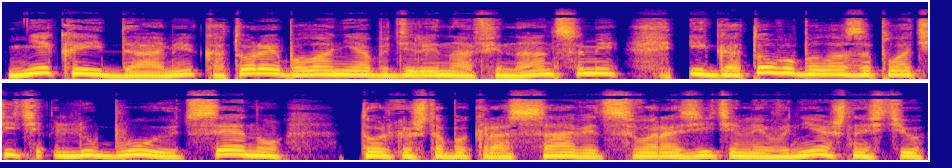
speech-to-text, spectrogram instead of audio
некой даме, которая была не обделена финансами и готова была заплатить любую цену, только чтобы красавец с выразительной внешностью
